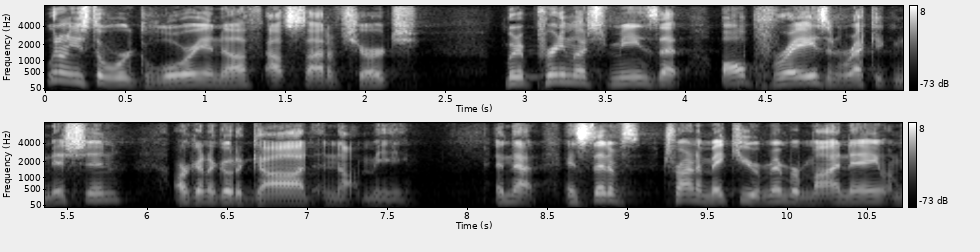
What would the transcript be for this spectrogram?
We don't use the word glory enough outside of church. But it pretty much means that all praise and recognition are to go to God and not me. And that instead of trying to make you remember my name, I'm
